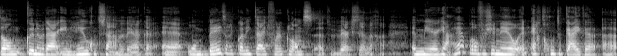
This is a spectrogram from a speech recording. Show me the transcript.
dan kunnen we daarin heel goed samenwerken eh, om betere kwaliteit voor de klant eh, te bewerkstelligen. En meer ja, hè, professioneel en echt goed te kijken eh, eh,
